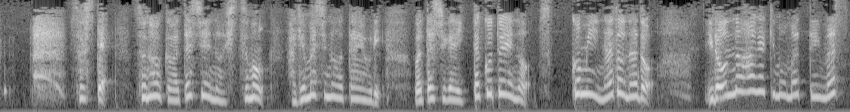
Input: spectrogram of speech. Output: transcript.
そしてその他私への質問励ましのお便り私が言ったことへのツッコミなどなどいろんなおはがきも待っています。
